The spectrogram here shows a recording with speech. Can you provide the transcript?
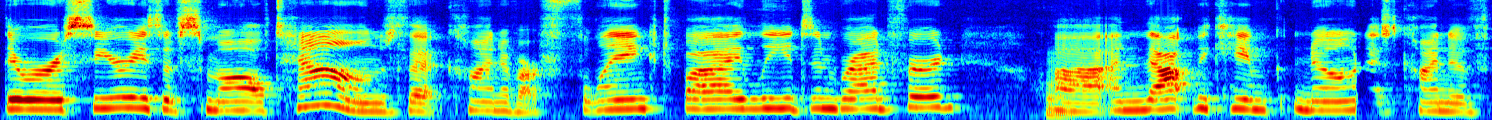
there were a series of small towns that kind of are flanked by Leeds and Bradford, hmm. uh, and that became known as kind of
